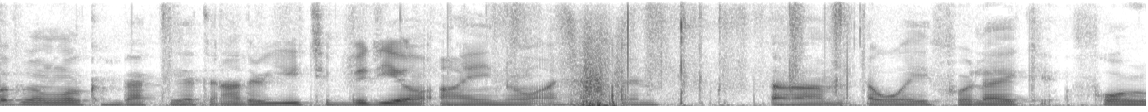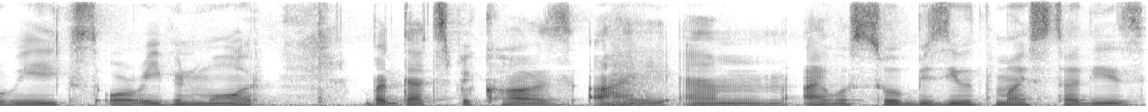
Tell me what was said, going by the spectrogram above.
everyone, welcome back to yet another YouTube video. I know I have been um, away for like four weeks or even more, but that's because I am I was so busy with my studies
